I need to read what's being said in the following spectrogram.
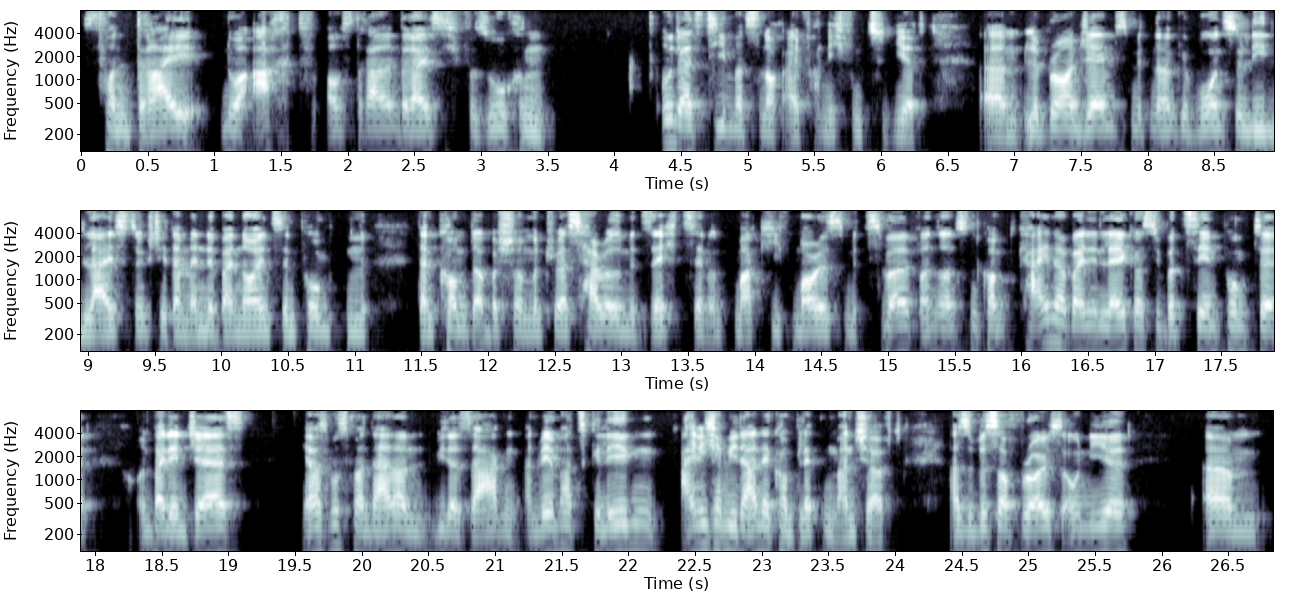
von drei nur acht aus 33 Versuchen und als Team hat es dann auch einfach nicht funktioniert. Ähm, LeBron James mit einer gewohnt soliden Leistung steht am Ende bei 19 Punkten. Dann kommt aber schon Montrezl Harrell mit 16 und Markeith Morris mit 12. Ansonsten kommt keiner bei den Lakers über 10 Punkte. Und bei den Jazz, ja, was muss man da dann wieder sagen? An wem hat es gelegen? Eigentlich ja wieder an der kompletten Mannschaft. Also bis auf Royce O'Neal, ähm,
